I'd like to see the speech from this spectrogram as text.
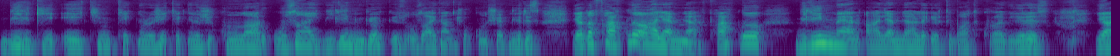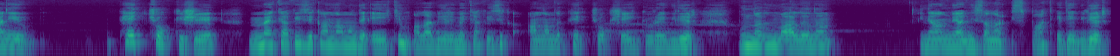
bilgi, eğitim, teknoloji, teknolojik konular, uzay, bilim, gökyüzü, uzaydan çok konuşabiliriz. Ya da farklı alemler, farklı bilinmeyen alemlerle irtibat kurabiliriz. Yani pek çok kişi metafizik anlamında eğitim alabilir, metafizik anlamda pek çok şey görebilir. Bunların varlığını inanmayan insanlar ispat edebilir.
